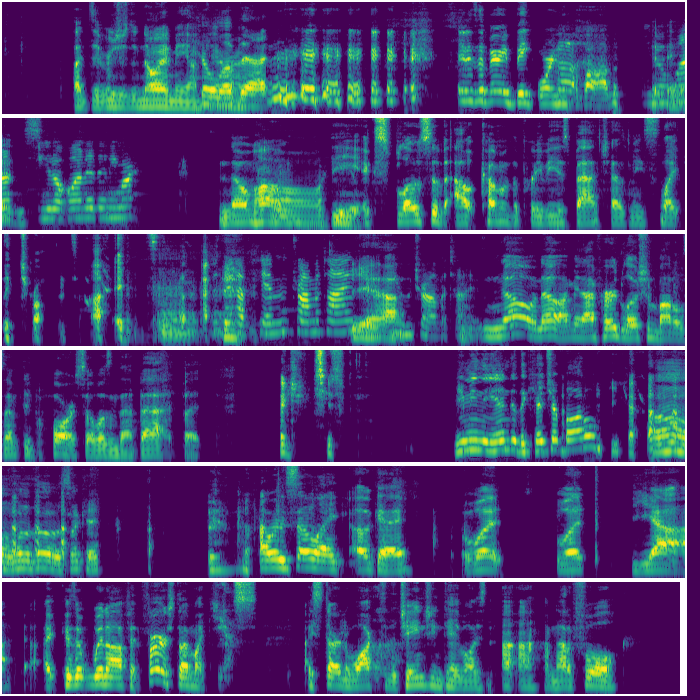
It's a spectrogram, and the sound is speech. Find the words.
I, it was just annoying me on he'll camera. love that. it is a very big orange Oh. blob. You don't It want is. you don't want it anymore. No, mom. Oh, the he- explosive outcome of the previous batch has me slightly traumatized. Did they have him traumatized? or Yeah. You traumatized. no, no. I mean, I've heard lotion bottles empty before, so it wasn't that bad. But just You mean the end of the ketchup bottle? Yeah. Oh, one of those. Okay. I was so like, okay, what, what? Yeah, because it went off at first. I'm like, yes. I started to walk to the changing table. I said, uh, uh-uh, I'm not a fool.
